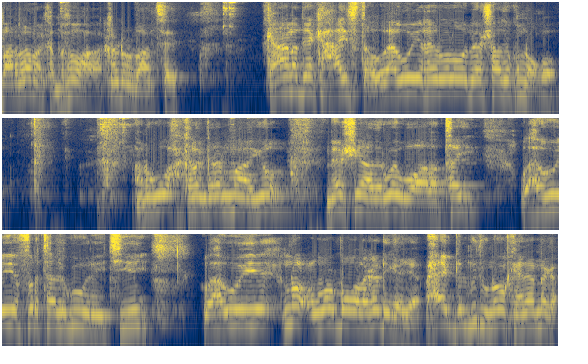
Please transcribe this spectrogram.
baarlamanka muxuu ahaa? Kan dhulbaante kaana dee kaxaysta waxa reer walba meeshaadi ku noqo. Anigu wax kala garan maayo. Meeshii adeer way waalatay. Waxa weeye fartaa lagu wareejiyey. Waxa weeye nooc walba oo laga dhigaya. Maxaa galmudug noo keenay annaga?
